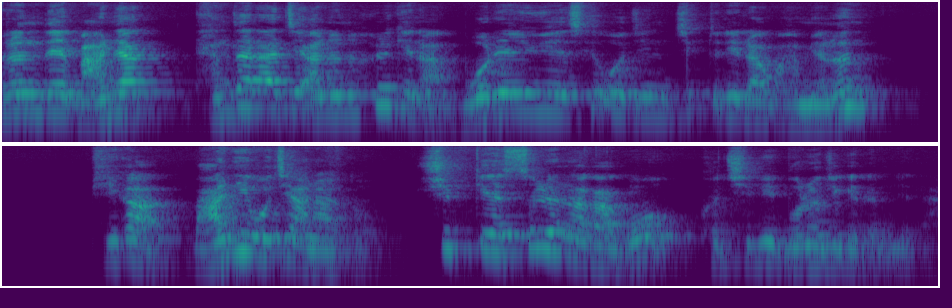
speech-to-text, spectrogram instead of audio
그런데 만약 단단하지 않은 흙이나 모래 위에 세워진 집들이라고 하면은 비가 많이 오지 않아도 쉽게 쓸려나가고 그 집이 무너지게 됩니다.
